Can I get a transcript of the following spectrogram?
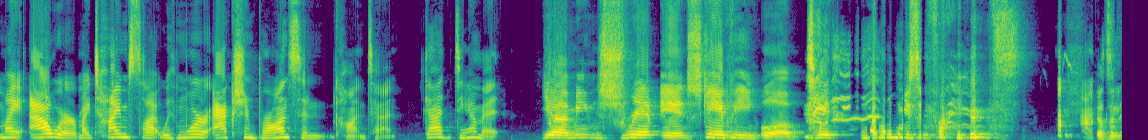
my hour, my time slot with more Action Bronson content. God damn it. Yeah, I'm eating shrimp and scampi uh, with my homies and friends. That's an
